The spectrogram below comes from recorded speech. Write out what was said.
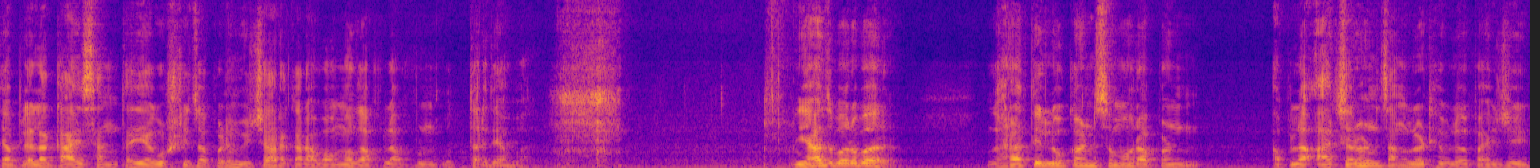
ते आपल्याला काय सांगता या गोष्टीचा पण विचार करावा मग आपलं आपण उत्तर द्यावं. याचबरोबर घरातील लोकांसमोर आपण आपलं आचरण चांगलं ठेवलं पाहिजे.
